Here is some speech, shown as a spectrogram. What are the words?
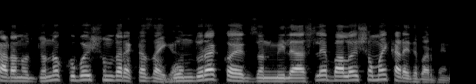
কাটানোর জন্য খুবই সুন্দর একটা জায়গা। বন্ধুরা কয়েকজন মিলে আসলে ভালোই সময় কাটাইতে পারবেন।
